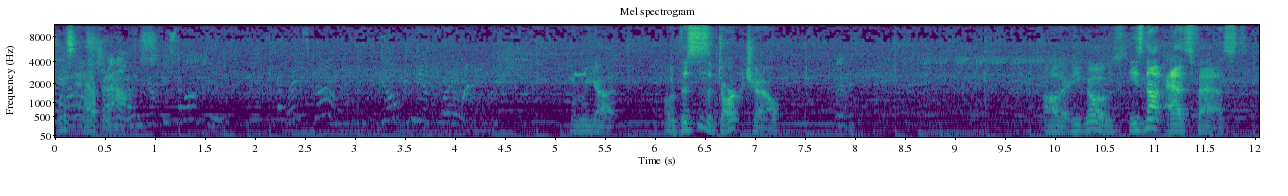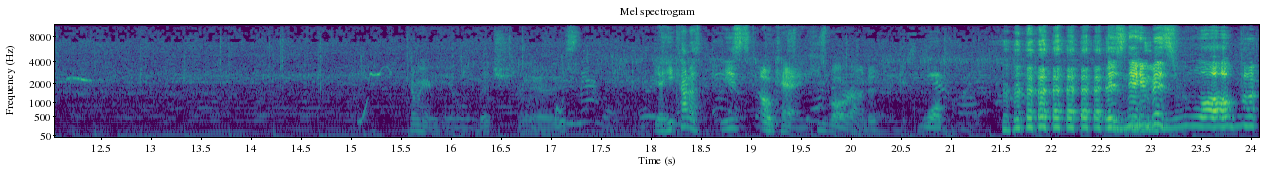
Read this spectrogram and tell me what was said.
What is happening? What do we got? Oh, this is a Dark Chao. Oh, there he goes. He's not as fast. Come here, you little bitch. Yeah, he's, Yeah, he kind of... He's okay. he's well rounded. Wub. His name is Wub. Wub,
